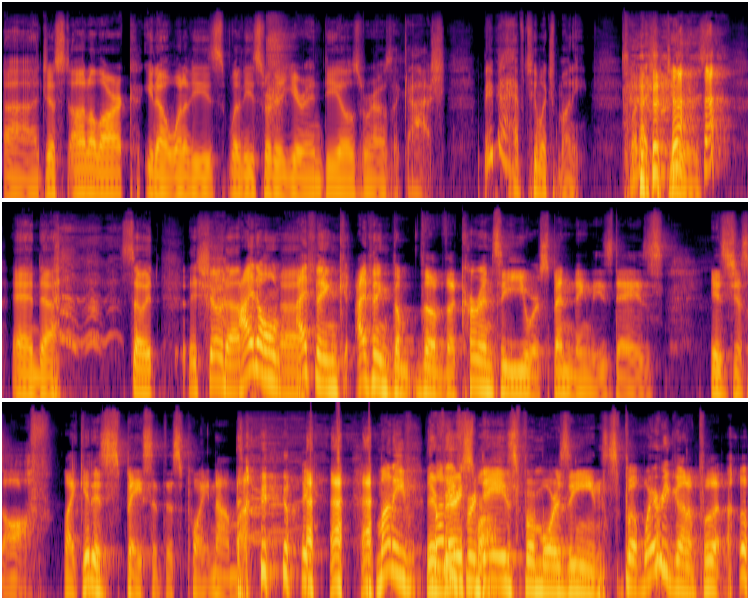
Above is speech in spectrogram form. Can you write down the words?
uh, just on a lark, you know, one of these one of these sort of year end deals where I was like, gosh, maybe I have too much money. What I should do is, and uh, so it they showed up. I don't. uh, I think. I think the the the currency you are spending these days is just off. Like it is space at this point, not money. like, money, They're money very for small. days for more zines. But where are you gonna put 'em?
